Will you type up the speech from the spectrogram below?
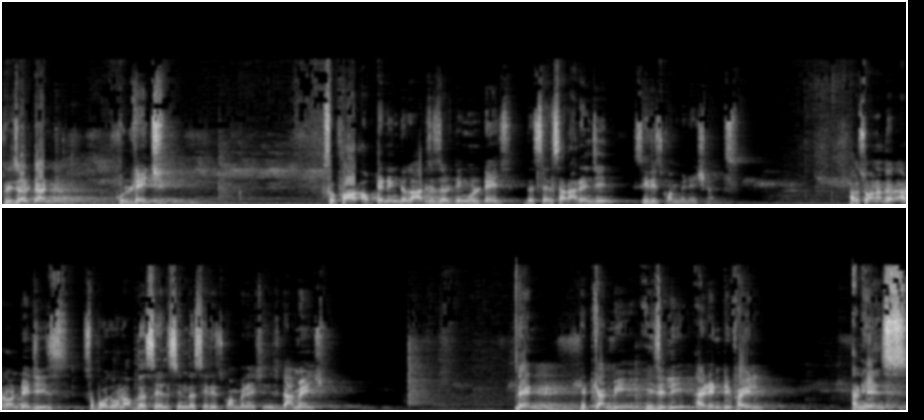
resultant voltage. So, for obtaining the large resulting voltage, the cells are arranged in series combinations. Also another advantage is suppose one of the cells in the series combination is damaged then it can be easily identified and hence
